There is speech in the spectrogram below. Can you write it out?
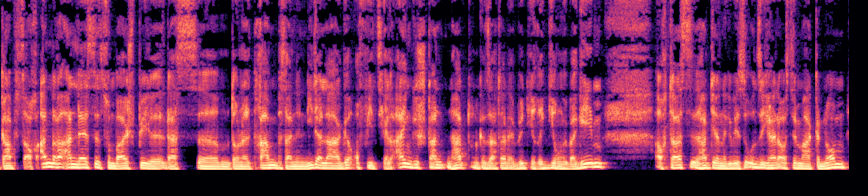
gab es auch andere Anlässe, zum Beispiel, dass ähm, Donald Trump seine Niederlage offiziell eingestanden hat und gesagt hat, er wird die Regierung übergeben. Auch das hat ja eine gewisse Unsicherheit aus dem Markt genommen.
